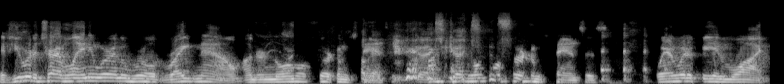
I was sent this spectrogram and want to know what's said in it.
if you were to travel anywhere in the world right now under normal circumstances, okay. good, good. normal circumstances, where would it be and why?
